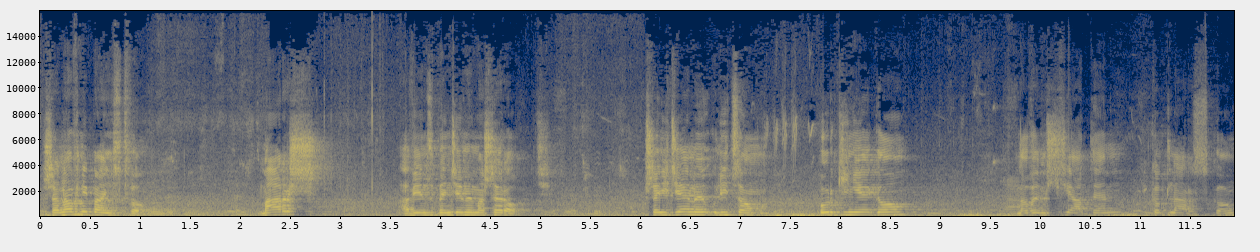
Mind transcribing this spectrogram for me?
Szanowni Państwo, marsz, a więc będziemy maszerować. Przejdziemy ulicą Burkiniego, Nowym Światem i Kotlarską.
